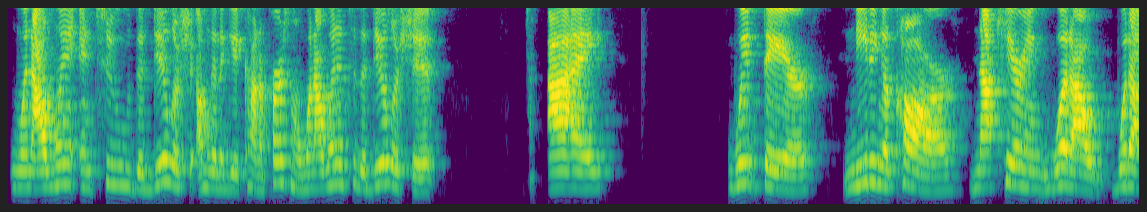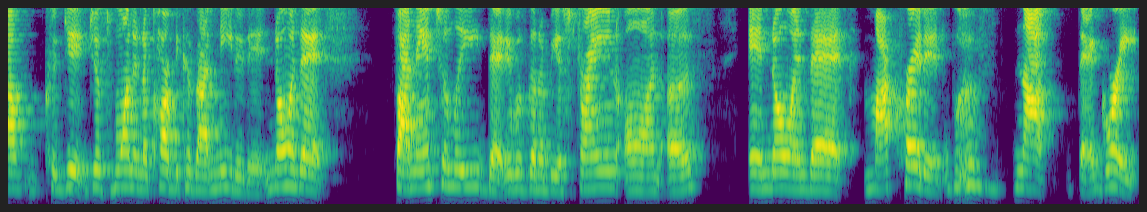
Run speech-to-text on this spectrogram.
when I went into the dealership I'm going to get kind of personal when I went into the dealership I went there needing a car, not caring what I what I could get, just wanting a car because I needed it, knowing that financially that it was going to be a strain on us and knowing that my credit was not that great.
